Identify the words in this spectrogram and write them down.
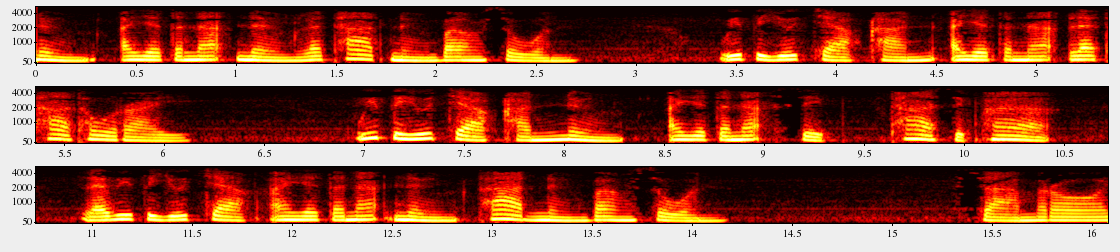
หนึ่งอายตนะหนึ่งและธาตุหนึ่งบางส่วน วิปยุตจากขันอายตนะและธาตุเท่าไร วิปยุตจากขันหนึ่งอายตนะสิบธาตุสิบห้าและวิปยุตจากอายตนะหนึ่งธาตุหนึ่งบางส่วนสามร้อย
